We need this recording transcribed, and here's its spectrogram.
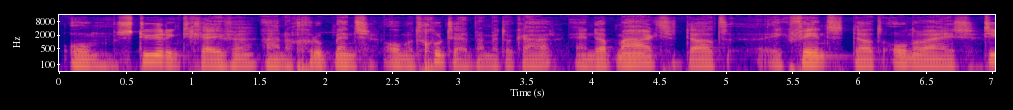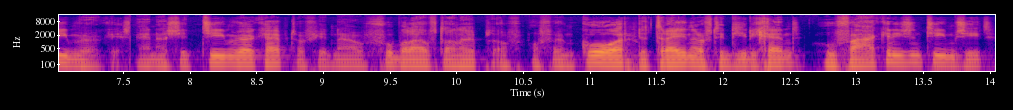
om sturing te geven aan een groep mensen. Om het goed te hebben met elkaar. En dat maakt dat ik vind dat onderwijs teamwork is. En als je teamwork hebt, of je het nou voetbalelftal hebt, of, of een koor, de trainer of de dirigent, hoe vaker die zijn team ziet,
